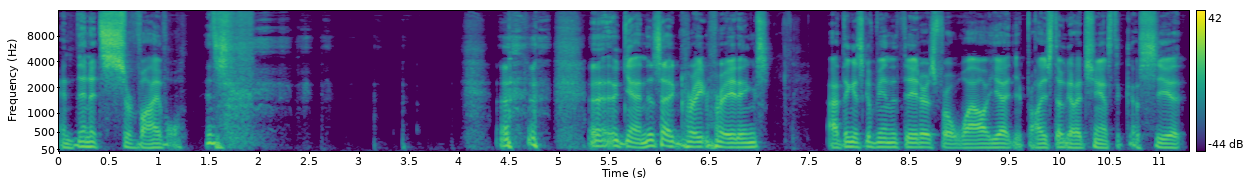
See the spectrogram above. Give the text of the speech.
and then it's survival. It's Again, this had great ratings. I think it's going to be in the theaters for a while yet. You probably still got a chance to go see it.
